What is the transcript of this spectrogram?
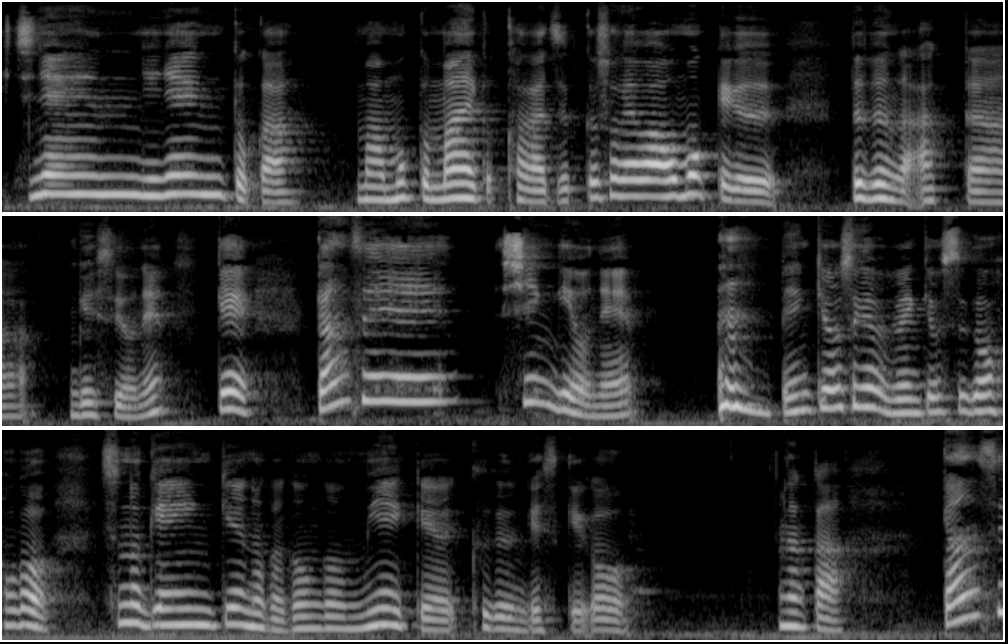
1年2年とかまあ、もっと前からずっとそれは思ってる部分があったんですよね。で、男性心理をね、勉強すれば勉強するほど、その原因っていうのがどんどん見えてくるんですけど、なんか、男性、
